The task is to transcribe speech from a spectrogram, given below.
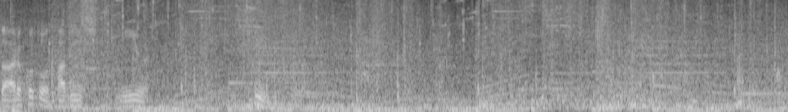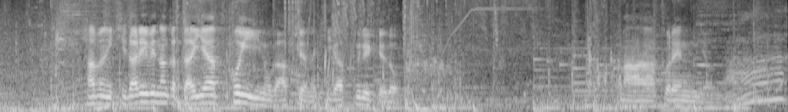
とあることを試してみよう。うん。多分左上なんかダイヤっぽいのがあったような気がするけど。まあ取れんよな。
